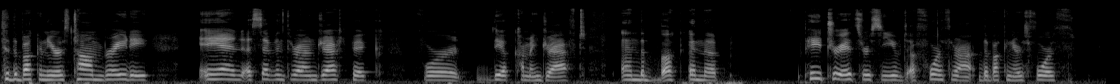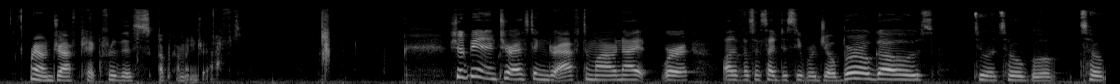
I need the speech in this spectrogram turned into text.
to the Buccaneers Tom Brady and a seventh round draft pick for the upcoming draft, and the Buck and the Patriots received a fourth round, the Buccaneers' fourth round draft pick for this upcoming draft. Should be an interesting draft tomorrow night, where a lot of us are excited to see where Joe Burrow goes, Tua Togla, to,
